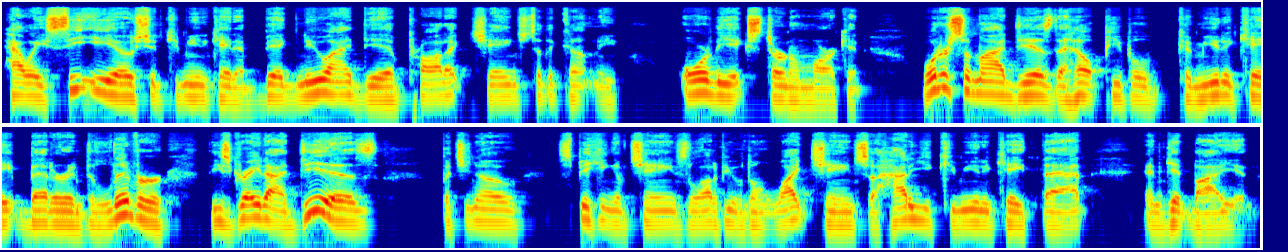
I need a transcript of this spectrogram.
how a CEO should communicate a big new idea, product change to the company or the external market. What are some ideas to help people communicate better and deliver these great ideas? But you know, speaking of change, a lot of people don't like change. So, how do you communicate that and get buy in?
